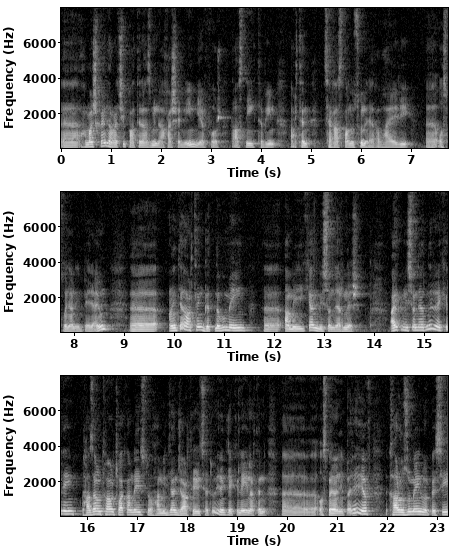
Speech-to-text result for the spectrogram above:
համաշխարհային առաջի պատերազմի նախաշեմին, երբ որ 15 թվին արդեն ցեղասպանություն եղավ հայերի Օսմանյան իմպերիայում, այնտեղ արդեն գտնվում էին ամերիկյան միսիոներներ, Այդ միսիոներները եկել էին 1800 թվականներից ու Համիդյան ջարդերից հետո իրենք եկել էին արդեն Օսմանյան իմպերիա եւ քարոզում էին որպեսի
